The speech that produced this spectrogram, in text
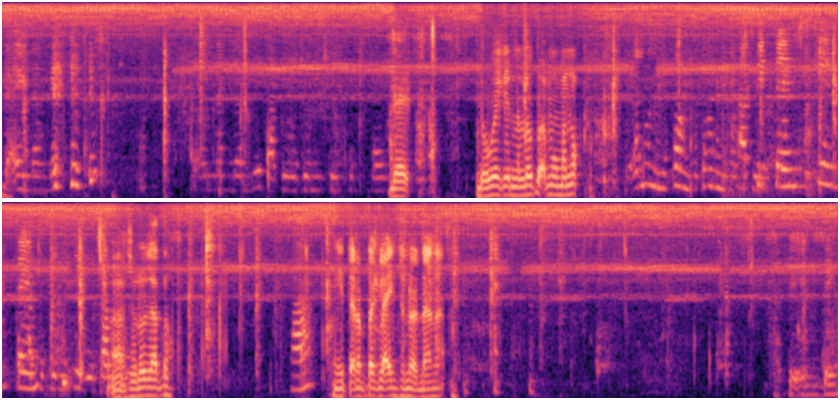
Kain ng gabi. Kain ng gabi. Pati yung Dahil, duwi ka naluto mong manok. Ano mo pang? Happy. Thanksgiving. Ah, sunod na to. Ha? Ngita ng taglain, sunod na na. Happy ending.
